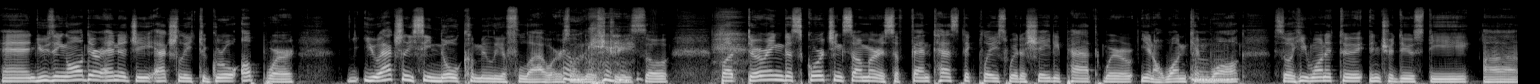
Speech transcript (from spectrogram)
and using all their energy actually to grow upward. You actually see no camellia flowers on those trees. So, but during the scorching summer, it's a fantastic place with a shady path where you know one can walk. So he wanted to introduce the uh,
